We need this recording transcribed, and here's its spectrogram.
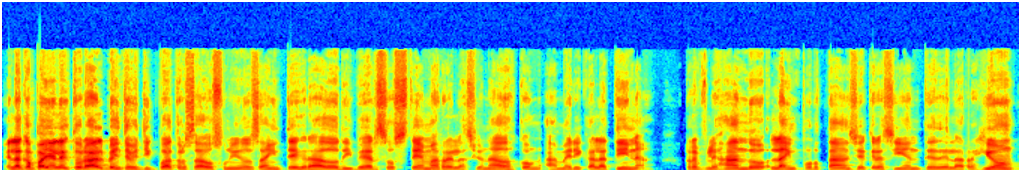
en la campaña electoral 2024, Estados Unidos ha integrado diversos temas relacionados con América Latina reflejando la importancia creciente de la región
